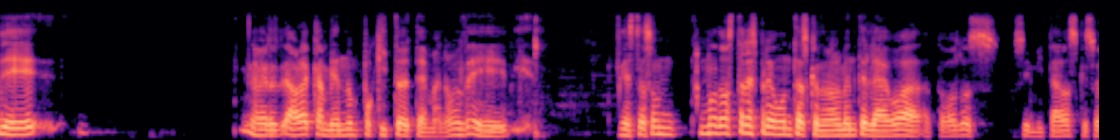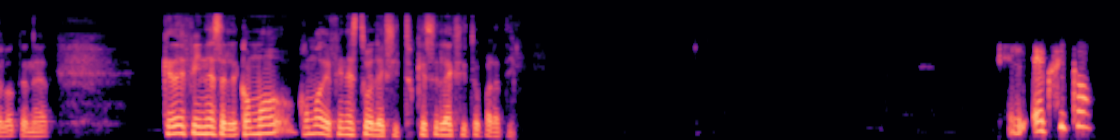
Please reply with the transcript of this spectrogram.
De, a ver, ahora cambiando un poquito de tema, ¿no? estas son como dos, tres preguntas que normalmente le hago a, todos los, invitados que suelo tener. ¿Qué defines, el, cómo, cómo defines tú el éxito? ¿Qué es el éxito para ti? El éxito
